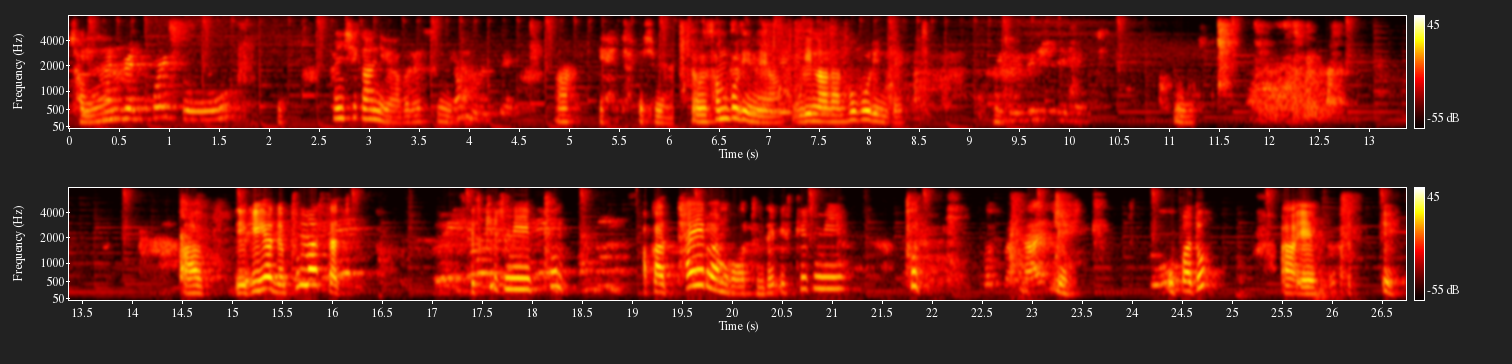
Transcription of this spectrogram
저는 142 1시간 예약을 했습니다. number 6. 아, 예, 잠시만요. 여기 선불이네요. 우리나라는 호불인데. 음. 아, 얘기해야 돼. 풋 마사지. Excuse me, 풋. 아까 타이로 한 것 같은데. Excuse me, 풋. 예. 오빠도? 아, 예. 예.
